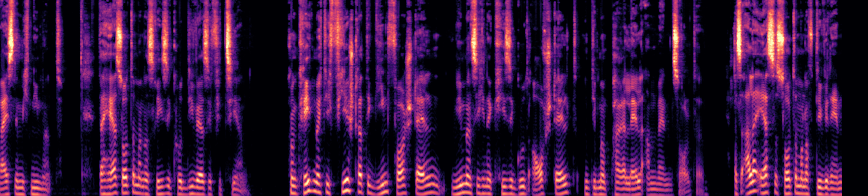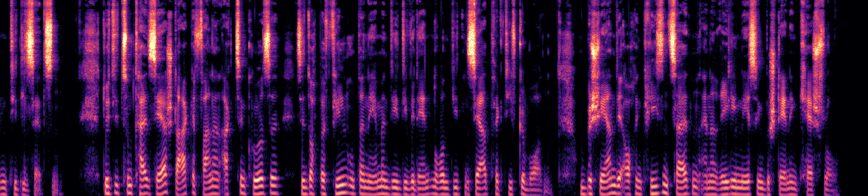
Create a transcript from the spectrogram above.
weiß nämlich niemand. Daher sollte man das Risiko diversifizieren. Konkret möchte ich vier Strategien vorstellen, wie man sich in der Krise gut aufstellt und die man parallel anwenden sollte. Als allererstes sollte man auf Dividendentitel setzen. Durch die zum Teil sehr stark gefallenen Aktienkurse sind auch bei vielen Unternehmen die Dividendenrenditen sehr attraktiv geworden und bescheren dir auch in Krisenzeiten einen regelmäßigen beständigen Cashflow.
